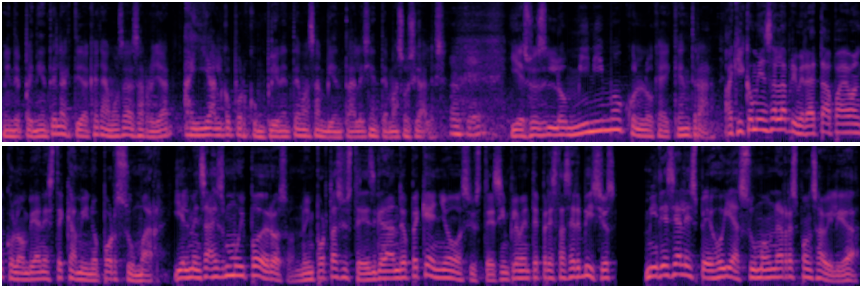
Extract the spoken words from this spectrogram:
o independiente de la actividad que vayamos a desarrollar, hay algo por cumplir en temas ambientales y en temas sociales. Y eso es lo mínimo con lo que hay que entrar. Aquí comienza la primera etapa de Bancolombia en este camino por sumar. Y el mensaje es muy poderoso. No importa si usted es grande o pequeño o si usted simplemente presta servicios, mírese al espejo y asuma una responsabilidad.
